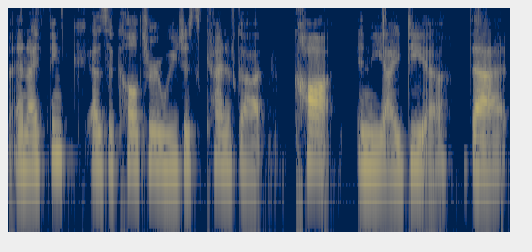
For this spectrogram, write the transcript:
And I think as a culture, we just kind of got caught in the idea that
